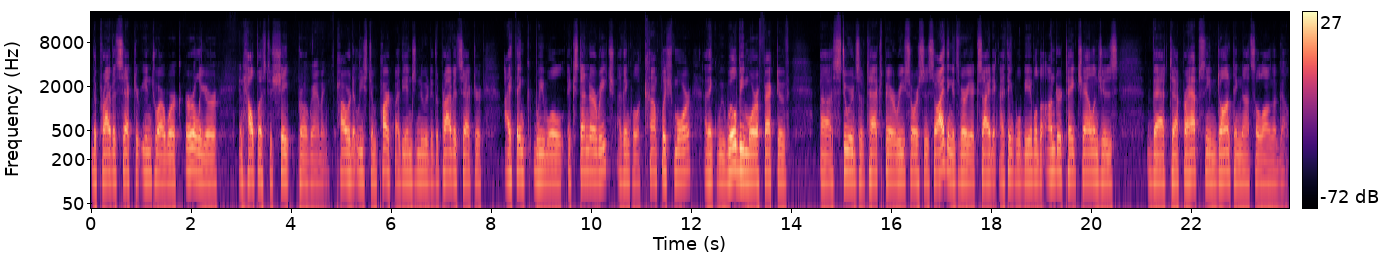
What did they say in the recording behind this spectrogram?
the private sector into our work earlier and help us to shape programming, powered at least in part by the ingenuity of the private sector I think we will extend our reach. I think we'll accomplish more. I think we will be more effective uh, stewards of taxpayer resources. So I think it's very exciting. I think we'll be able to undertake challenges that uh, perhaps seemed daunting not so long ago.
